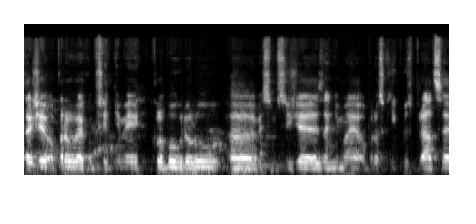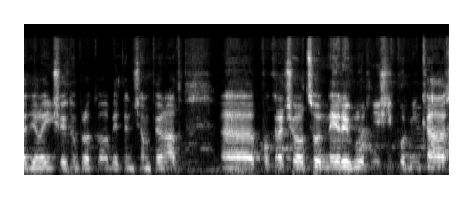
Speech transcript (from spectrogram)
Takže opravdu jako před nimi klobouk dolů. Myslím si, že za nimi je obrovský kus práce a dělají všechno pro to, aby ten šampionát pokračoval co nejregulárnějších podmínkách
